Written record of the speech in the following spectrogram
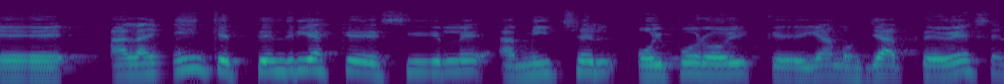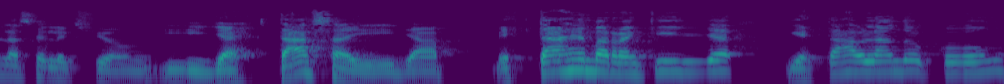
Eh, Alain, ¿qué tendrías que decirle a Mitchell hoy por hoy que, digamos, ya te ves en la selección y ya estás ahí, ya estás en Barranquilla y estás hablando con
